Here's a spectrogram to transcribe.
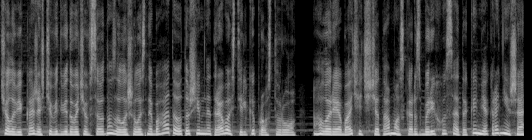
Чоловік каже, що відвідувачів все одно залишилось небагато, отож їм не треба стільки простору. Глорія бачить, що там Оскар зберіг усе таким, як раніше,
